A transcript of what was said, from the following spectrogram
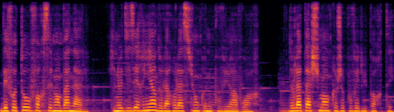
des photos forcément banales, qui ne disaient rien de la relation que nous pouvions avoir de l'attachement que je pouvais lui porter.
